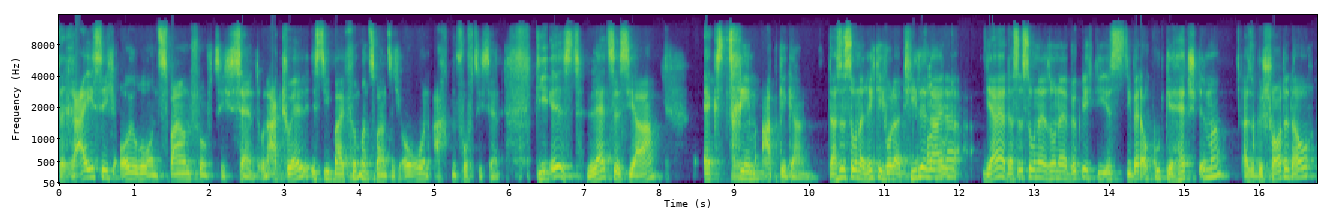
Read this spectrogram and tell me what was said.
30 Euro und 52 Cent. Und aktuell ist die bei 25 Euro und 58 Cent. Die ist letztes Jahr extrem abgegangen. Das ist so eine richtig volatile leider. Ja, ja, das ist so eine, so eine wirklich, die ist, die wird auch gut gehatcht immer, also geschortet auch.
